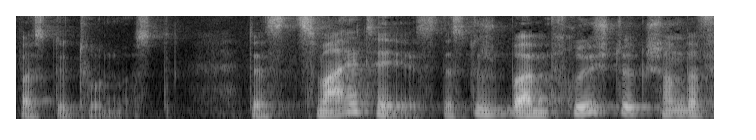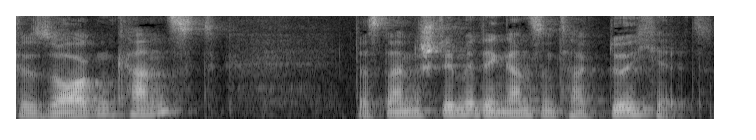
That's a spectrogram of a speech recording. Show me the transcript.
was du tun musst. Das zweite ist, dass du beim Frühstück schon dafür sorgen kannst, dass deine Stimme den ganzen Tag durchhält,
